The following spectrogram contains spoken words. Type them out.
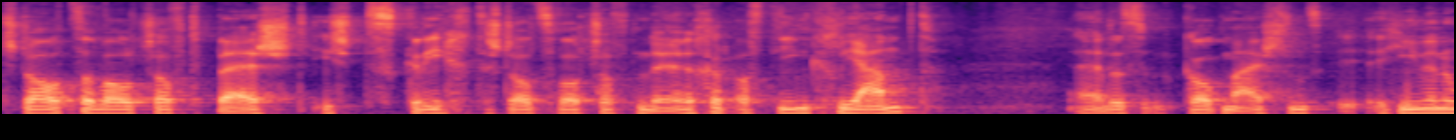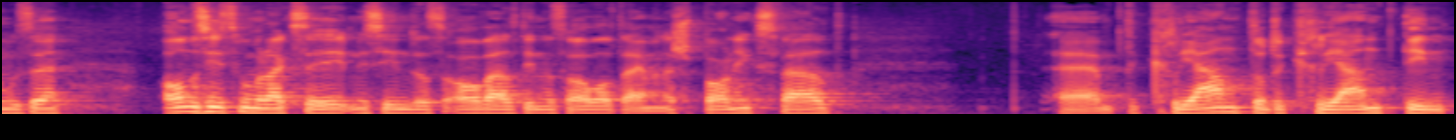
die Staatsanwaltschaft basht, ist das Gericht der Staatsanwaltschaft näher als dein Klient. Äh, Das geht meistens hinten raus. Andererseits muss man auch sehen, wir sind als Anwältin, als Anwalt in einem Spannungsfeld. Ähm, der Klient oder die Klientin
